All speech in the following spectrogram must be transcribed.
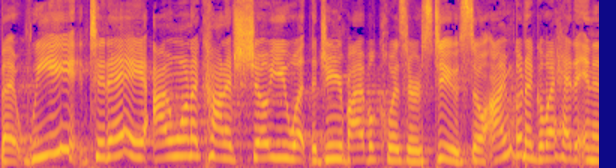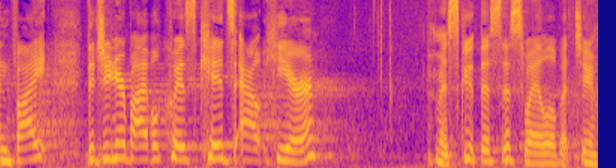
But we, today, I want to kind of show you what the junior Bible quizzers do. So I'm going to go ahead and invite the junior Bible quiz kids out here. I'm going to scoot this this way a little bit too.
